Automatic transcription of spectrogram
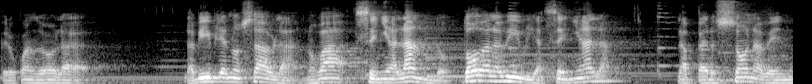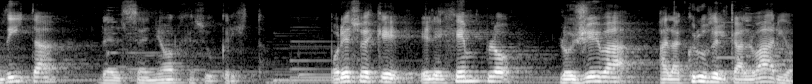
Pero cuando la, la Biblia nos habla, nos va señalando, toda la Biblia señala la persona bendita del Señor Jesucristo. Por eso es que el ejemplo lo lleva a la cruz del Calvario,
